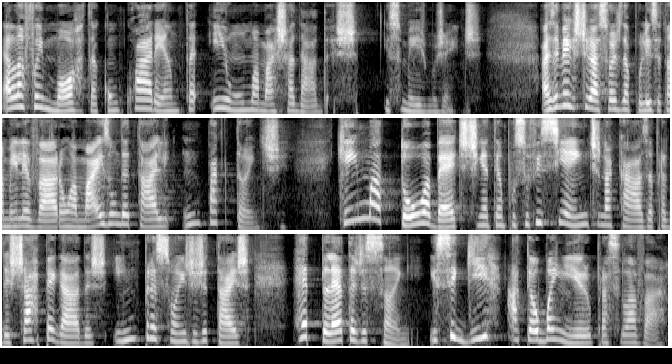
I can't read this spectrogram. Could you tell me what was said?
Ela foi morta com 41 machadadas. Isso mesmo, gente. As investigações da polícia também levaram a mais um detalhe impactante. Quem matou a Beth tinha tempo suficiente na casa para deixar pegadas e impressões digitais repletas de sangue e seguir até o banheiro para se lavar.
